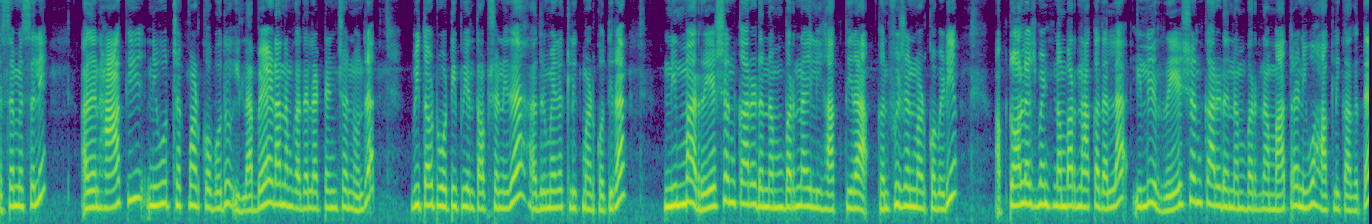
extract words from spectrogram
ಎಸ್ ಎಂ ಎಸ್ಸಲ್ಲಿ ಅದನ್ನು ಹಾಕಿ ನೀವು ಚೆಕ್ ಮಾಡ್ಕೋಬೋದು. ಇಲ್ಲ ಬೇಡ ನಮ್ಗೆ ಅದೆಲ್ಲ ಟೆನ್ಷನ್ನು ಅಂದರೆ ವಿತೌಟ್ ಒ ಟಿ ಪಿ ಅಂತ ಆಪ್ಷನ್ ಇದೆ. ಅದ್ರ ಮೇಲೆ ಕ್ಲಿಕ್ ಮಾಡ್ಕೋತೀರಾ. ನಿಮ್ಮ ರೇಷನ್ ಕಾರ್ಡ್ ನಂಬರ್ನ ಇಲ್ಲಿ ಹಾಕ್ತೀರಾ. ಕನ್ಫ್ಯೂಷನ್ ಮಾಡ್ಕೋಬೇಡಿ. ಅಕ್ನಾಲೇಜ್ಮೆಂಟ್ ನಂಬರ್ನ ಹಾಕೋದಲ್ಲ. ಇಲ್ಲಿ ರೇಷನ್ ಕಾರ್ಡ್ ನಂಬರ್ನ ಮಾತ್ರ ನೀವು ಹಾಕ್ಲಿಕ್ಕಾಗುತ್ತೆ.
